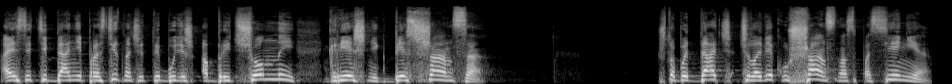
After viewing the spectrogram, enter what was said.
А если тебя не простит, значит ты будешь обреченный грешник без шанса. Чтобы дать человеку шанс на спасение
